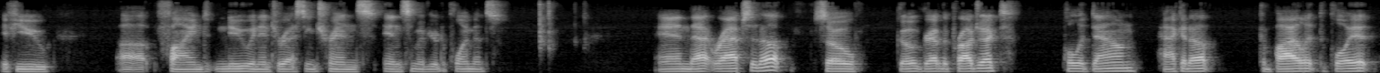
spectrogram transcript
if you uh, find new and interesting trends in some of your deployments. And that wraps it up. So go grab the project, pull it down, hack it up, compile it, deploy it.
